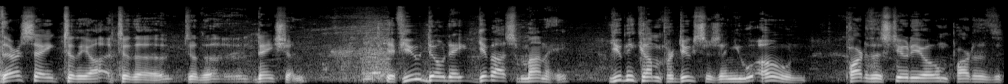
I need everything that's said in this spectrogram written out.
they're saying to the uh, to the to the nation, if you donate, give us money, you become producers and you own part of the studio and part of the.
